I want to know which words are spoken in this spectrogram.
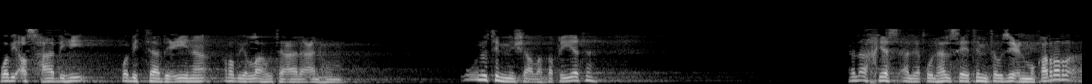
وبأصحابه وبالتابعين رضي الله تعالى عنهم. ونتم إن شاء الله بقيته. الأخ يسأل يقول هل سيتم توزيع المقرر؟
